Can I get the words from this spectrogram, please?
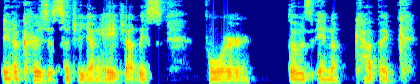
it occurs at such a young age at least for those in a Catholic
